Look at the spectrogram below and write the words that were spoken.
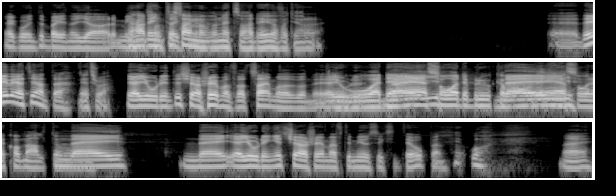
Jag går inte bara in och gör Men hade inte. Simon vunnit så hade jag fått göra det. Eh, Det vet jag inte. Det tror jag. Jag gjorde inte körschemat för att Simon hade vunnit. Jag jo, gjorde... det är så det brukar vara. Det är Nej. så det kommer alltid vara. Nej, nej, jag gjorde inget körschema efter Music City Open. Jo. Nej,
